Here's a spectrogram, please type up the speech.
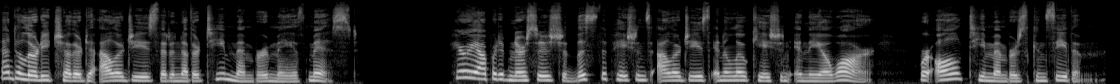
and alert each other to allergies that another team member may have missed. Perioperative nurses should list the patient's allergies in a location in the OR where all team members can see them.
